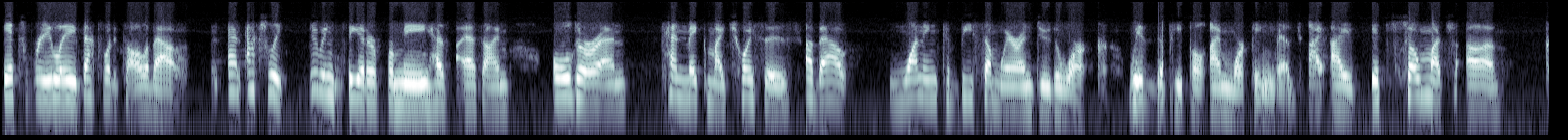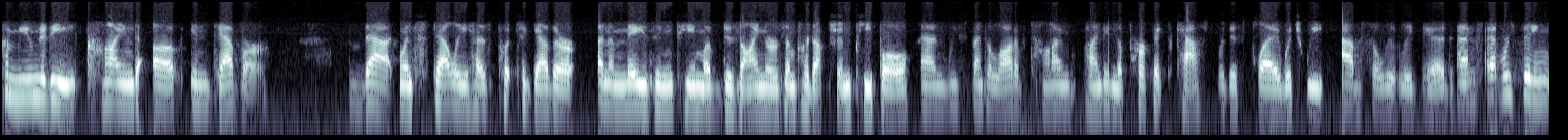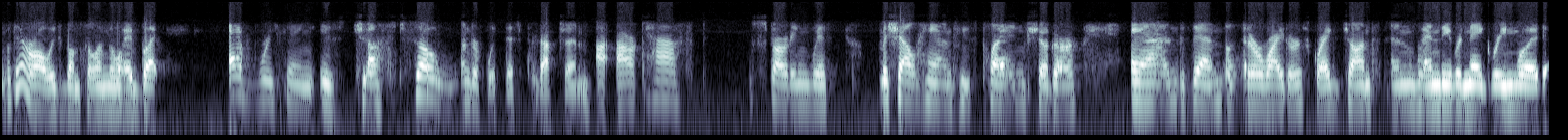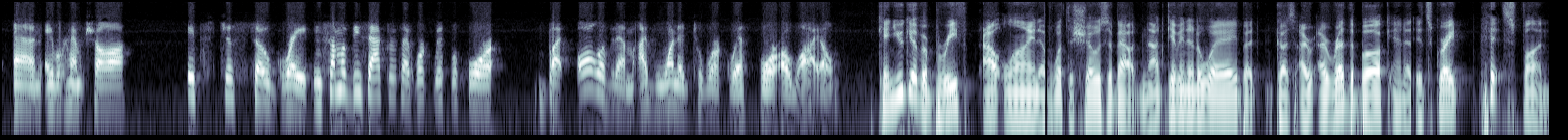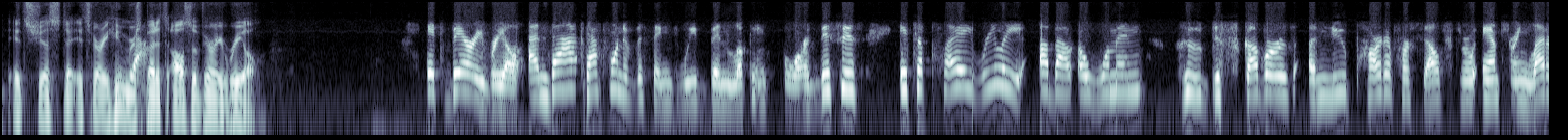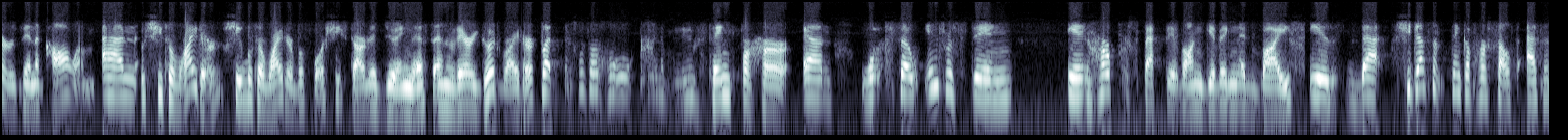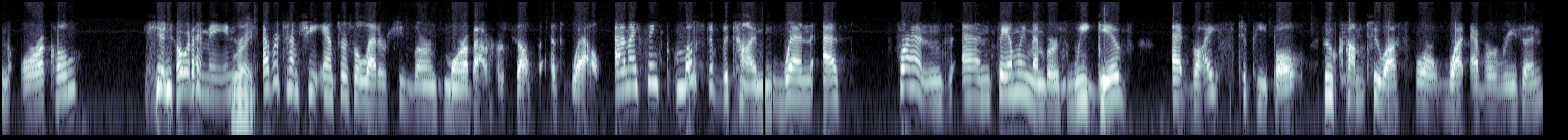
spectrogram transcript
It's really, that's what it's all about. And actually, doing theater for me has, as I'm older and can make my choices about wanting to be somewhere and do the work with the people I'm working with. I, I it's so much a community kind of endeavor that when Stellie has put together an amazing team of designers and production people, and we spent a lot of time finding the perfect cast for this play, which we absolutely did. And everything, there are always bumps along the way, but everything is just so wonderful with this production. Our, cast, starting with Michelle Hand, who's playing Sugar, and then the letter writers, Greg Johnston, Wendy Renee Greenwood, and Abraham Shaw, it's just so great. And some of these actors I've worked with before, but all of them I've wanted to work with for a while. Can you give a brief outline of what the show's about? Not giving it away, but because I, I, read the book and it's great. It's fun. It's just, uh, it's very humorous, yeah. but it's also very real. It's very real. And that, that's one of the things we've been looking for. This is, it's a play really about a woman who discovers a new part of herself through answering letters in a column. And she's a writer. She was a writer before she started doing this and a very good writer. But this was a whole kind of new thing for her. And what's so interesting in her perspective on giving advice is that she doesn't think of herself as an oracle. You know what I mean? Right. Every time she answers a letter, she learns more about herself as well. And I think most of the time when, as friends and family members, we give advice to people who come to us for whatever reason.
